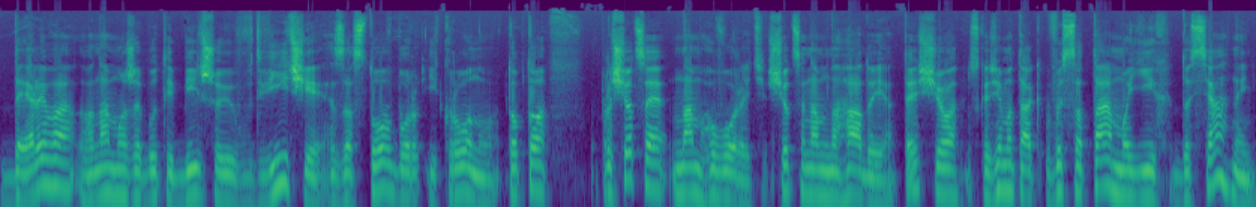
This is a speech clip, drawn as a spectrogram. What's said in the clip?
дерева вона може бути більшою вдвічі за стовбур і крону. Тобто, про що це нам говорить? Що це нам нагадує? Те, що, скажімо так, висота моїх досягнень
